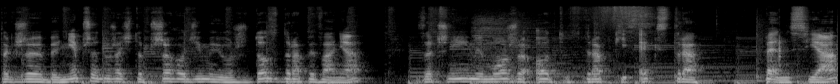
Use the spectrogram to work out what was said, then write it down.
Tak żeby nie przedłużać, to przechodzimy już do zdrapywania. Zacznijmy może od zdrapki ekstra pensja.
